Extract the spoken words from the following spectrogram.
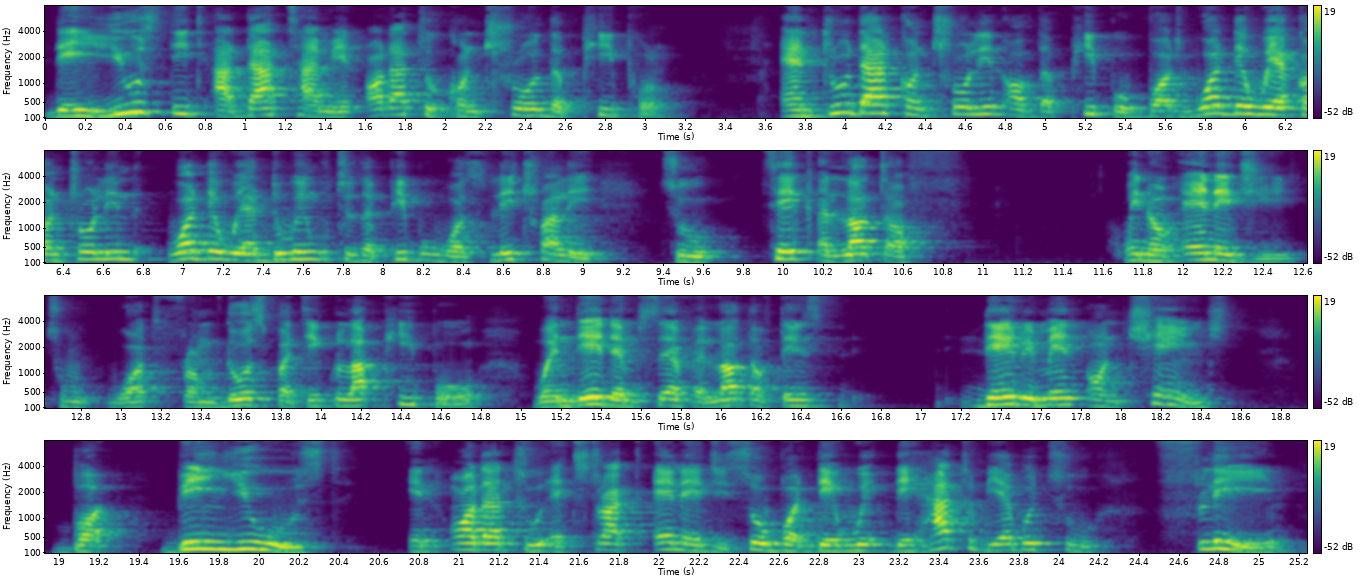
they used it at that time in order to control the people. And through that controlling of the people, but what they were controlling, what they were doing to the people was literally to take a lot of you know, energy to what from those particular people when they themselves, a lot of things, they remain unchanged, but being used in order to extract energy. So, but they they had to be able to flee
